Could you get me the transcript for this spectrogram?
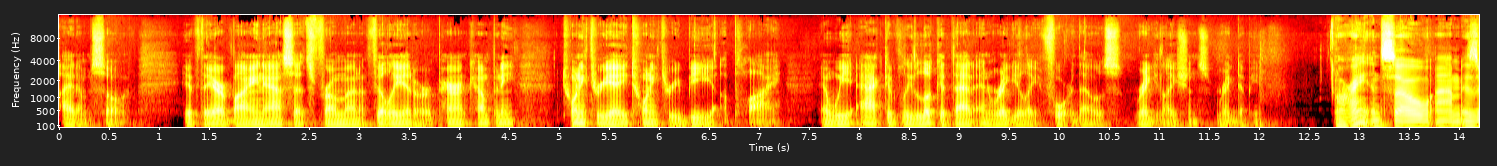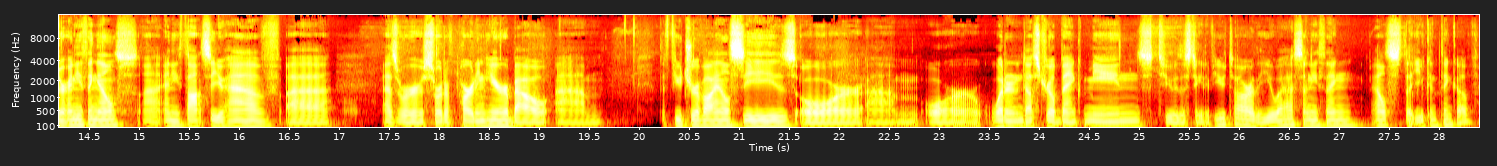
items. So if they are buying assets from an affiliate or a parent company, 23A, 23B apply. And we actively look at that and regulate for those regulations, Reg W. All right. And so, um, is there anything else, uh, any thoughts that you have uh, as we're sort of parting here about um, the future of ILCs or um, or what an industrial bank means to the state of Utah or the U.S. Anything else that you can think of?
